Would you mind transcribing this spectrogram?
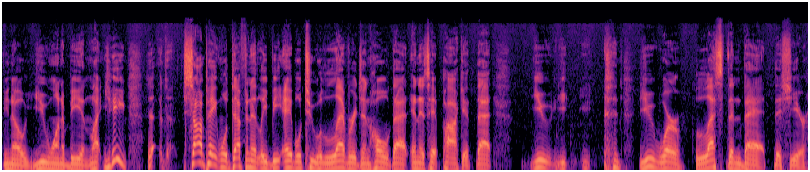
you know you want to be in. Like he, Sean Payton will definitely be able to leverage and hold that in his hip pocket. That you you, you were less than bad this year,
